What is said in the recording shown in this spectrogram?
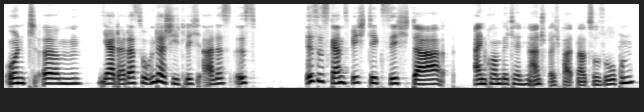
Und ähm, ja, da das so unterschiedlich alles ist, ist es ganz wichtig, sich da einen kompetenten Ansprechpartner zu suchen.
